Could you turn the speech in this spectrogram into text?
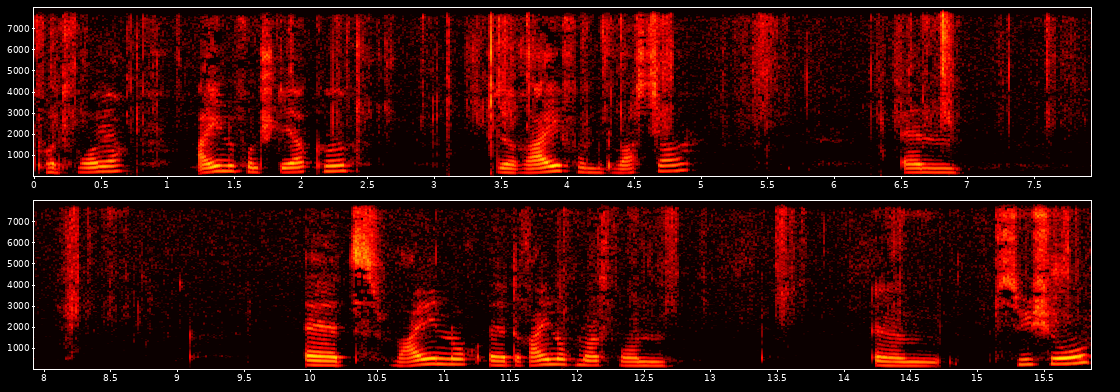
von Feuer, eine von Stärke, drei von Wasser, ähm, äh, zwei noch, äh, drei nochmal von ähm, Psycho.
